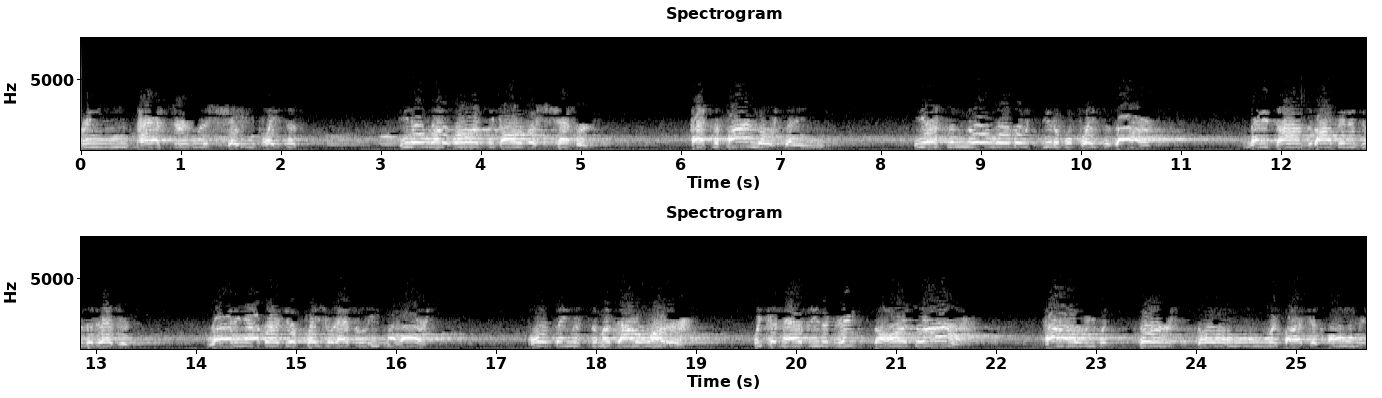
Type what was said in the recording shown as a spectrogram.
green pastures and the shady places. He knew what it was because a shepherd has to find those things. He has to know where those beautiful places are. Many times have I been into the desert, riding out there to a place where I had to leave my horse. Poor thing was so much out of water. We couldn't have either drink, the horse or I. How we would thirst, oh, if I could only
